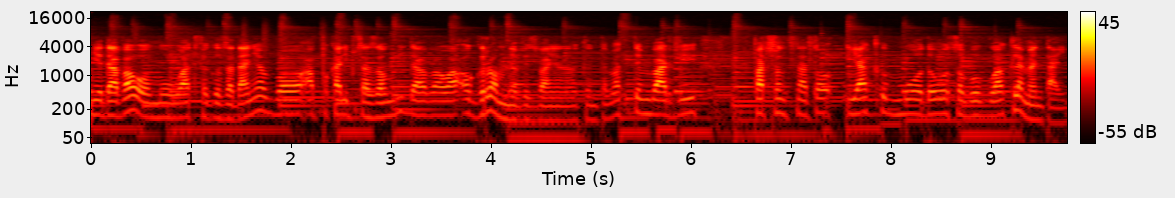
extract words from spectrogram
nie dawało mu łatwego zadania, bo apokalipsa zombie dawała ogromne wyzwania na ten temat, tym bardziej patrząc na to, jak młodą osobą była Clementine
